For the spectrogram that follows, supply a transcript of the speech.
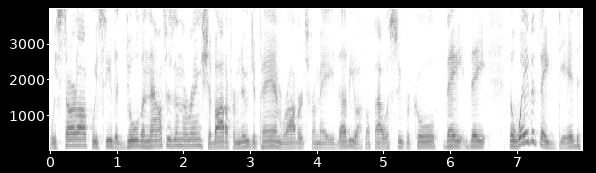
We start off, we see the dual announcers in the ring, Shibata from New Japan, Roberts from AEW. I thought that was super cool. They they the way that they did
